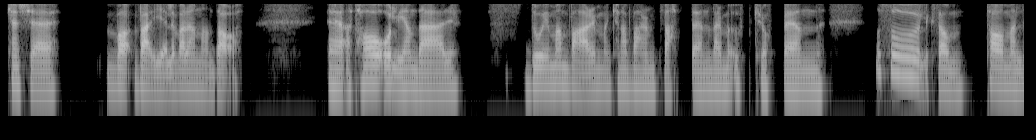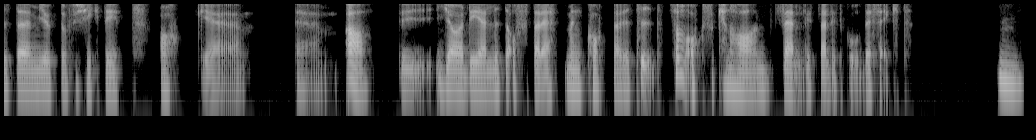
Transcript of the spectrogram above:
kanske var, varje eller varannan dag. Eh, att ha oljan där, då är man varm, man kan ha varmt vatten, värma upp kroppen, och så liksom tar man lite mjukt och försiktigt och eh, eh, ja, gör det lite oftare men kortare tid som också kan ha en väldigt, väldigt god effekt. Mm.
